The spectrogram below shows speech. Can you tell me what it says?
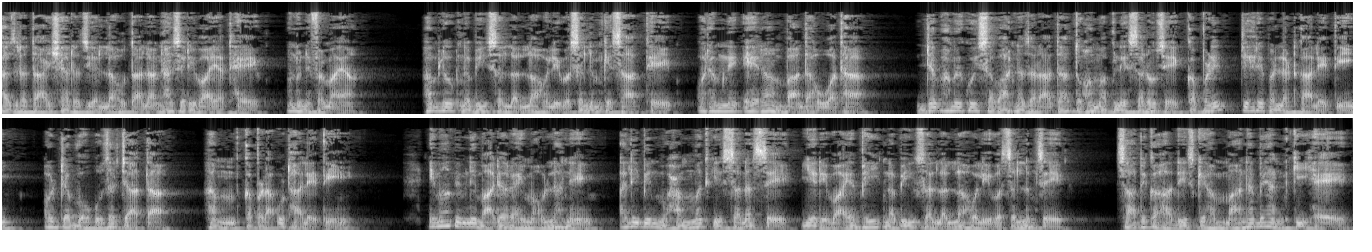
حضرت عائشہ رضی اللہ تعالیٰ عنہ سے روایت ہے۔ انہوں نے فرمایا، ہم لوگ نبی صلی اللہ علیہ وسلم کے ساتھ تھے اور ہم نے احرام باندھا ہوا تھا۔ جب ہمیں کوئی سوار نظر آتا تو ہم اپنے سروں سے کپڑے چہرے پر لٹکا لیتی اور جب وہ گزر جاتا، ہم کپڑا اٹھا لیتی۔ امام ابن ماجہ رحمہ اللہ نے علی بن محمد کی سنت سے یہ روایت بھی نبی صلی اللہ علیہ وسلم سے سابق حدیث کے ہم معنی بیان کی ہے۔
